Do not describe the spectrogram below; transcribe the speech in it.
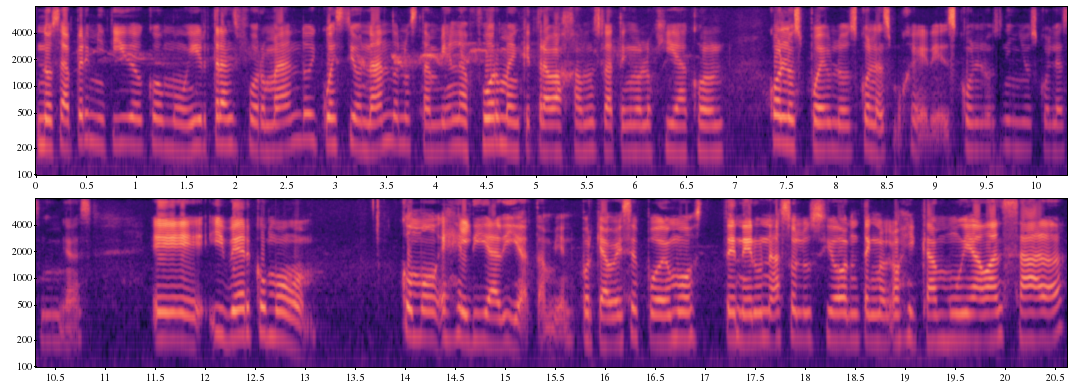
nos ha permitido como ir transformando y cuestionándonos también la forma en que trabajamos la tecnología con, con los pueblos, con las mujeres, con los niños, con las niñas, eh, y ver cómo, cómo es el día a día también, porque a veces podemos tener una solución tecnológica muy avanzada,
